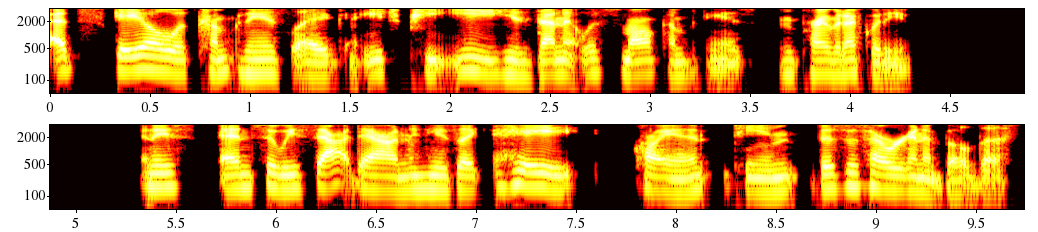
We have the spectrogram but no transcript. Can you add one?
at scale with companies like HPE. He's done it with small companies and private equity. And he's, and so we sat down and he's like, Hey, client team, this is how we're going to build this.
